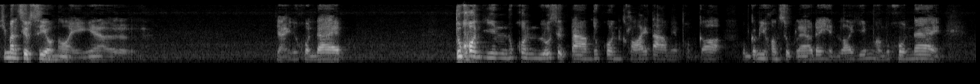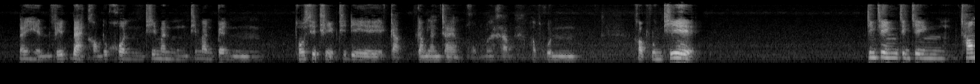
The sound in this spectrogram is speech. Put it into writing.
ที่มันเสียวๆหน่อยอย่างเงี้ยเอออยากให้ทุกคนได้ ทุกคนอินทุกคนรู้สึกตาม ทุกคนคล้อยตามเนี่ยผมก็ ผมก็มีความสุขแล้ว ได้เห็นรอยยิ้มของทุกคนได้ ได้เห็นฟีดแบ็กของทุกคนที่มันที่มันเป็นโพสิทีฟที่ดีกับกำลังใจของผมนะครับ ขอบคุณขอบคุณที่ จริง ๆ จริง ๆ ช่อง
